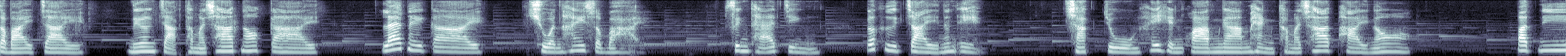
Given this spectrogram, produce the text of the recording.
สบายใจเนื่องจากธรรมชาตินอกกาย และในกายชวนให้สบาย ซึ่งแท้จริงก็คือใจนั่นเอง ชักจูงให้เห็นความงามแห่งธรรมชาติภายนอก ปัดนี้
